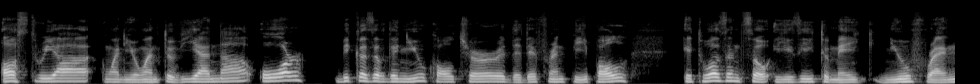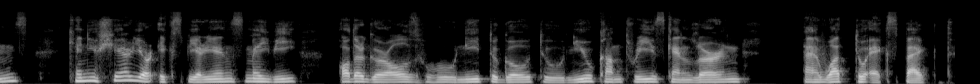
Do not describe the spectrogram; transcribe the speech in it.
Austria when you went to Vienna, or because of the new culture, the different people, it wasn't so easy to make new friends? Can you share your experience? Maybe other girls who need to go to new countries can learn and what to expect.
